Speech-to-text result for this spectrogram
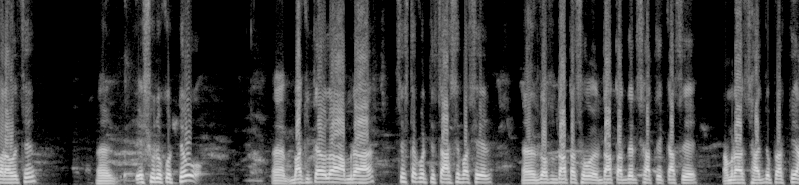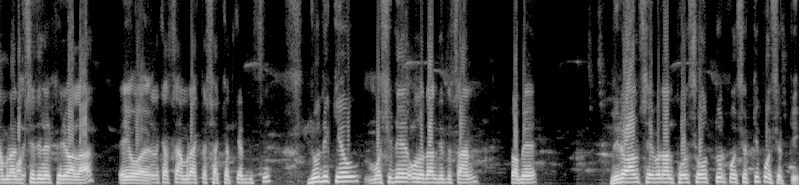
করা হয়েছে। হ্যাঁ, এ শুরু করতেও আহ, বাকিটা হলো আমরা চেষ্টা করতেছি আশেপাশের যত দাতা দাতাদের সাথে কাছে আমরা সাহায্য প্রার্থী আমরা অক্সিজেনের ফেরিওয়ালা, এই কাছে আমরা একটা সাক্ষাৎকার দিচ্ছি। যদি কেউ মসজিদের অনুদান দিতে চান, তবে zero one seven one four সত্তর পঁয়ষট্টি পঁয়ষট্টি।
